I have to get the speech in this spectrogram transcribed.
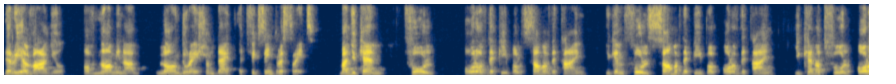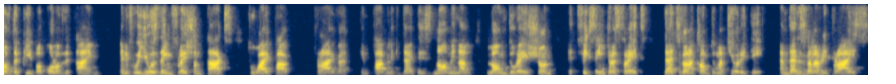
the real value of nominal long duration debt at fixed interest rates. But you can fool all of the people some of the time you can fool some of the people all of the time. You cannot fool all of the people all of the time. And if we use the inflation tax to wipe out private and public debt is nominal, long duration at fixed interest rates, that's going to come to maturity and then it's going to reprice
